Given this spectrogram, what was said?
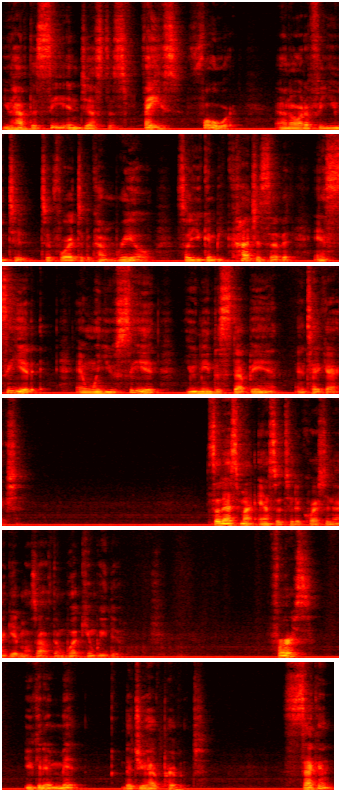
you have to see injustice face forward in order for you to, to for it to become real so you can be conscious of it and see it. And when you see it, you need to step in and take action. So that's my answer to the question I get most often what can we do? First, you can admit that you have privilege. Second,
